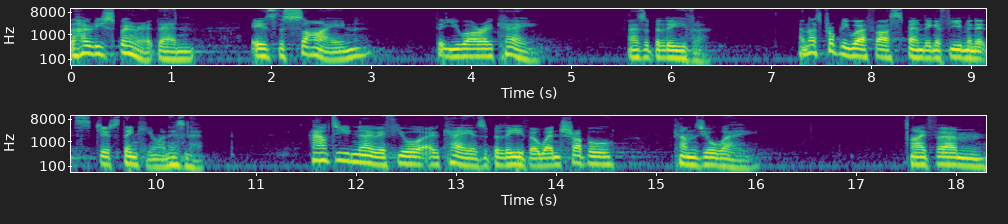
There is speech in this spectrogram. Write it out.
The Holy Spirit, then, is the sign that you are okay as a believer. And that's probably worth us spending a few minutes just thinking on, isn't it? How do you know if you're okay as a believer when trouble comes your way? I've, um,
